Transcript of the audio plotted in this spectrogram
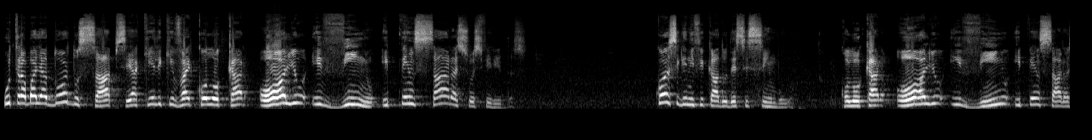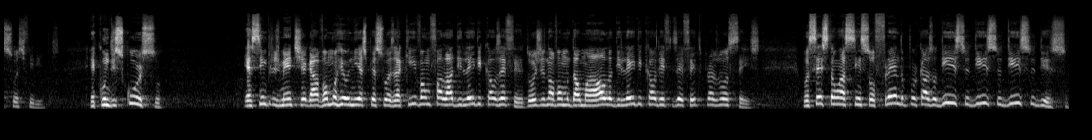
O trabalhador do SAPS é aquele que vai colocar óleo e vinho e pensar as suas feridas. Qual é o significado desse símbolo? Colocar óleo e vinho e pensar as suas feridas. É com discurso? É simplesmente chegar, vamos reunir as pessoas aqui e vamos falar de lei de causa e efeito. Hoje nós vamos dar uma aula de lei de causa e efeito para vocês. Vocês estão assim sofrendo por causa disso, disso, disso, disso.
